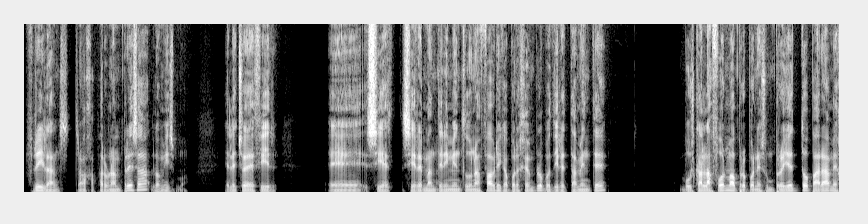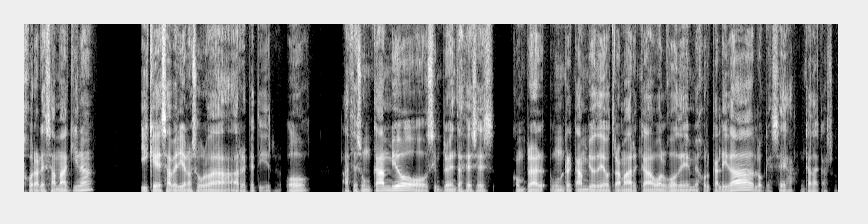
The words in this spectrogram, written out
freelance, trabajas para una empresa, lo mismo. El hecho de decir, eh, si, si eres mantenimiento de una fábrica, por ejemplo, pues directamente buscas la forma o propones un proyecto para mejorar esa máquina y que esa avería no se vuelva a repetir. O haces un cambio o simplemente haces es comprar un recambio de otra marca o algo de mejor calidad, lo que sea, en cada caso.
